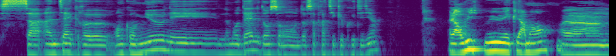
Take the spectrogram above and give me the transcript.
ça intègre encore mieux les, le modèle dans, son, dans sa pratique quotidienne alors oui, oui, clairement. Euh,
